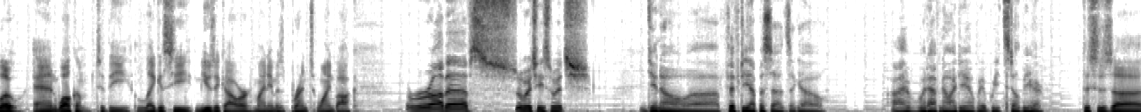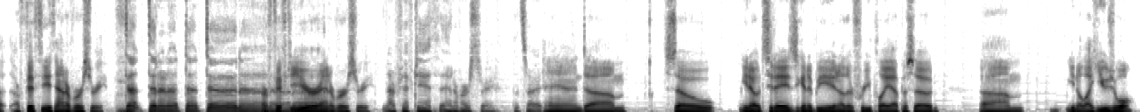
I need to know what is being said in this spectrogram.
Hello, and welcome to the Legacy Music Hour. My name is Brent Weinbach. Rob F. Switchy Switch. You know, uh, 50 episodes ago, I would have no idea we'd still be here. This is uh, our 50th anniversary, Dun, dun, dun, our 50 year anniversary. Our 50th anniversary. That's right. And um, so, you know, today's going to be another free play episode, um, you know, like usual.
